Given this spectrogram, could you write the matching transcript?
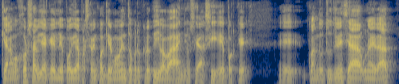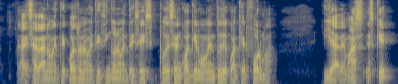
que a lo mejor sabía que le podía pasar en cualquier momento, pero creo que llevaba años ya así, ¿eh? Porque eh, cuando tú tienes ya una edad, a esa edad, 94, 95, 96, puede ser en cualquier momento y de cualquier forma. Y además es que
